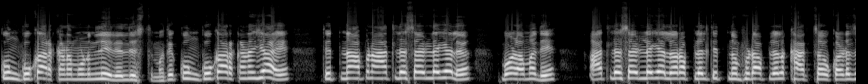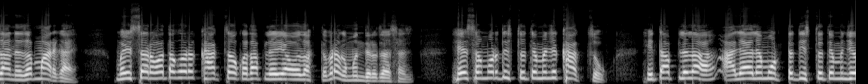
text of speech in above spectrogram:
कुंकू कारखाना म्हणून लिहिलेलं दिसतं. मग ते कुंकू कारखाना जे आहे तिथनं आपण आतल्या साईडला गेलं बोळामध्ये आतल्या साईडला गेल्यावर आपल्याला तिथनं पुढं आपल्याला खाक चौकाकडे जाण्याचा मार्ग आहे. म्हणजे सर्वात अगोदर खाक चौकात आपल्याला यावं लागतं बरं का मंदिरात असायचं हे समोर दिसतं ते म्हणजे खाक चौक. इथं आपल्याला आल्या आल्या मोठं दिसतं ते म्हणजे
